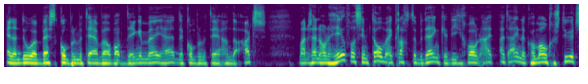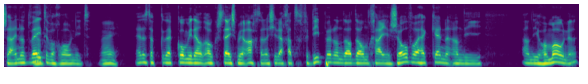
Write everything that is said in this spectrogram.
En dan doen we best complementair wel wat dingen mee. Hè? De complementair aan de arts. Maar er zijn gewoon heel veel symptomen en klachten te bedenken die gewoon uit- uiteindelijk hormoongestuurd zijn. Dat weten we gewoon niet. nee. Hè, dus daar, daar kom je dan ook steeds meer achter. En als je daar gaat verdiepen, dan, dan, dan ga je zoveel herkennen aan die, aan die hormonen.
